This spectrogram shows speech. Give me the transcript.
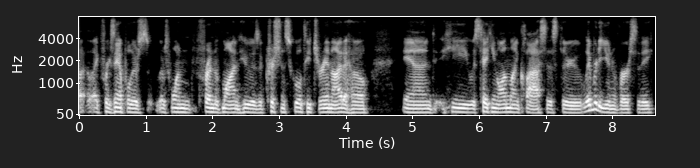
uh, like, for example, there's there's one friend of mine who is a Christian school teacher in Idaho, and he was taking online classes through Liberty University.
